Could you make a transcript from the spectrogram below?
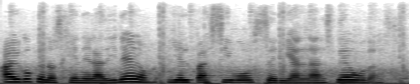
algo que nos genera dinero y el pasivo serían las deudas.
